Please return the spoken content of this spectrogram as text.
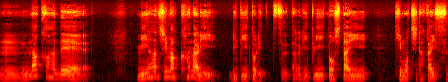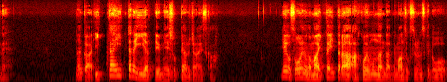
うん、中で、宮島かなりリピート率、リピートしたい気持ち高いっすね。なんか、一回行ったらいいやっていう名所ってあるじゃないですか。結構そういうのがまあ一回行ったらあこういうもんなんだって満足するんですけど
